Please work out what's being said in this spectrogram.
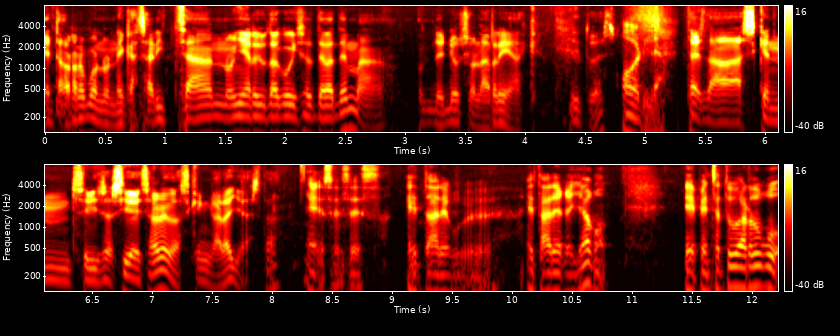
eta horrek, bueno, nekazaritzan oinarritutako izate baten, ba, ondorio solarriak ditu, ez? Hori da. Eta ez da azken zibilizazioa izan edo azken garaia, ez da? Ez, ez, ez. Eta are, eta are gehiago. E, pentsatu behar dugu,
